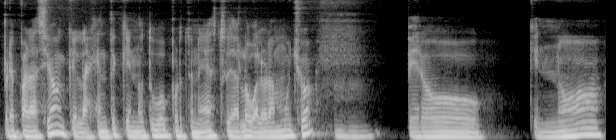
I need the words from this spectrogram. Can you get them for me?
preparación, que la gente que no tuvo oportunidad de estudiar lo valora mucho, Ujú. pero que no,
